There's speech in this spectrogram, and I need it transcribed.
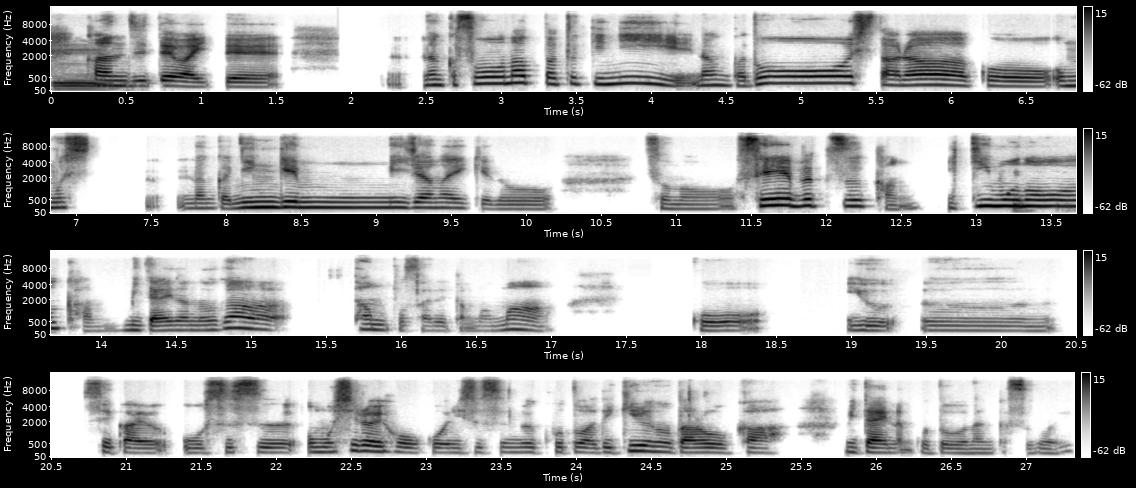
うん。感じてはいて、なんかそうなった時になんかどうしたらこうおもしなんか人間味じゃないけどその生物感生き物感みたいなのが担保されたままこういううーん世界を進む面白い方向に進むことはできるのだろうかみたいなことをなんかすごい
